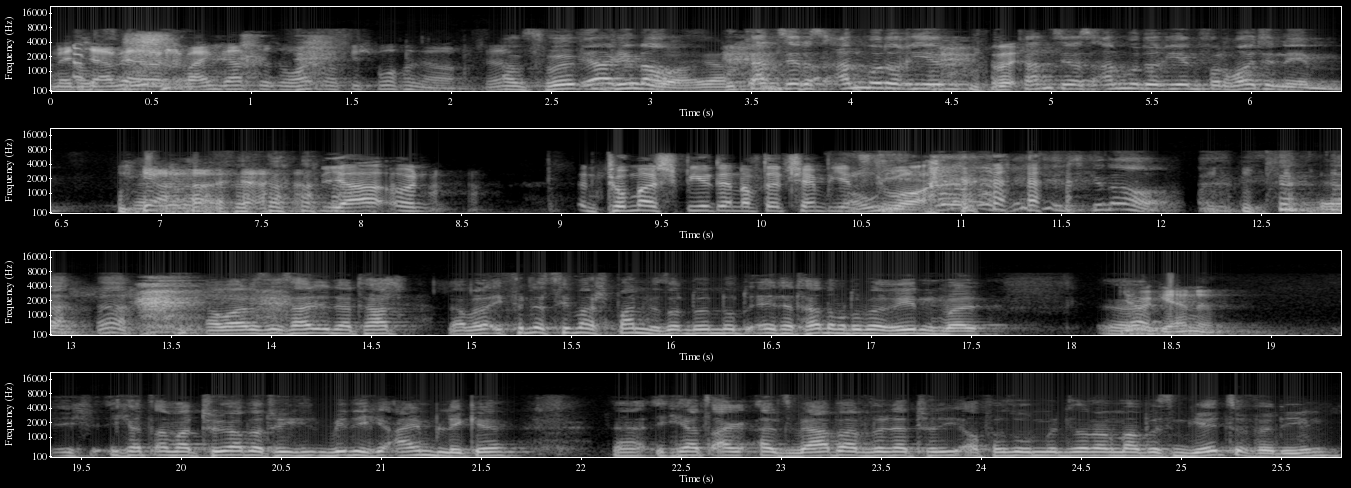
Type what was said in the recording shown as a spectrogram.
Mensch, da haben wir ja Schwein gehabt, dass wir heute noch gesprochen haben. Ja, Am 12. Ja, genau. Februar. Ja. Du kannst ja das anmoderieren, du kannst ja das Anmoderieren von heute nehmen. ja. ja, und, und Thomas spielt dann auf der Champions Oh, Tour. Richtig, genau. Aber das ist halt in der Tat, aber ich finde das Thema spannend. Wir sollten in der Tat nochmal drüber reden, weil ja, gerne. ich, ich als Amateur habe natürlich wenig Einblicke. Ja, Ich als, als Werber will natürlich auch versuchen, mit so mal ein bisschen Geld zu verdienen.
